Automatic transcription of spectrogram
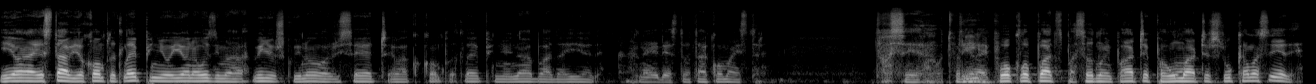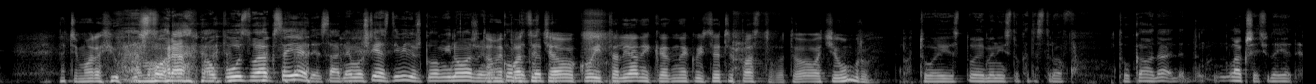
i ona je stavio komplet lepinju i ona uzima viljušku i nož i seče ovako komplet lepinju i nabada i jede. Ne se to tako majstore. To se otvori onaj poklopac, pa se odlomi pače, pa umačeš rukama se jede. Znači, mora i A upustiti. mora, pa u pustvu ako se jede. Sad ne možeš jesti viljuškom i nožem. To me podsjeća ovo ko italijani kad neko iseče pastu. To hoće umru. Pa to je, to je meni isto katastrofa. To kao da, da, da lakše ću da jedem.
